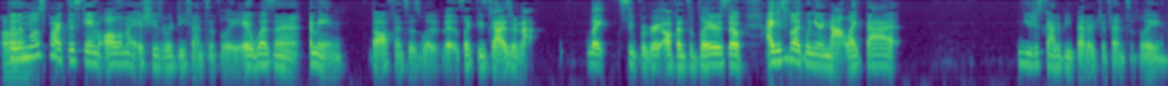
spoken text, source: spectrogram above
um, for the um, most part, this game, all of my issues were defensively. It wasn't. I mean, the offense is what it is. Like these guys are not like super great offensive players. So I just feel like when you're not like that, you just got to be better defensively.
